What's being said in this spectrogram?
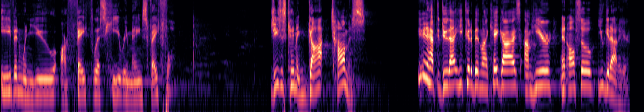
Even when you are faithless, He remains faithful. Jesus came and got Thomas. He didn't have to do that. He could have been like, hey guys, I'm here, and also you get out of here.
